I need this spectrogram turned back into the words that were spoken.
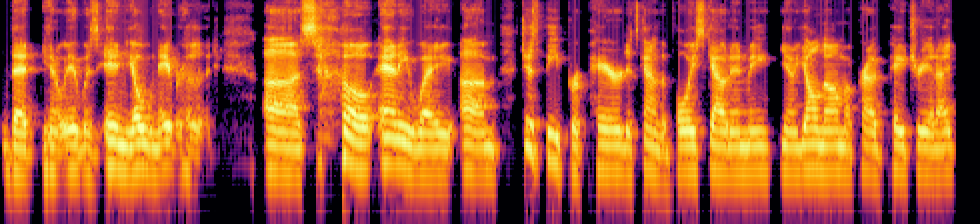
that, you know, it was in your neighborhood. Uh, so anyway, um, just be prepared. It's kind of the Boy Scout in me. You know, y'all know I'm a proud patriot. I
